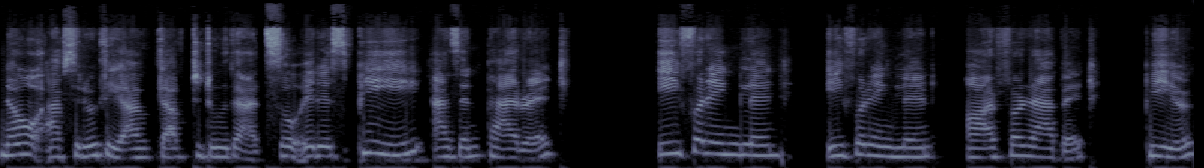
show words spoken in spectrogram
No, absolutely. I would love to do that. So it is P as in parrot, E for England, E for England, R for rabbit, peer,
